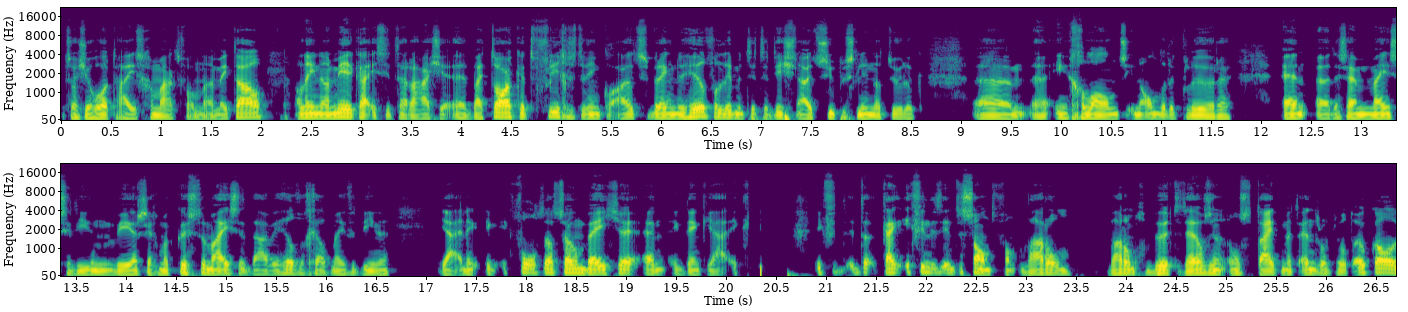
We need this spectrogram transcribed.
Zoals je hoort, hij is gemaakt van eh, metaal. Alleen in Amerika is dit rage. Eh, bij Target vliegen ze de winkel uit. Ze brengen nu heel veel limited edition uit. Super slim natuurlijk. Ehm, eh, in glans, in andere kleuren. En er zijn mensen die hem weer, zeg maar, customizen. Daar weer heel veel geld mee verdienen. Ja, en ik, ik, volg dat zo'n beetje. En ik denk, ja, ik, ik vind, kijk, ik vind het interessant van waarom. Waarom gebeurt het? Dat was in onze tijd met Android World ook al.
